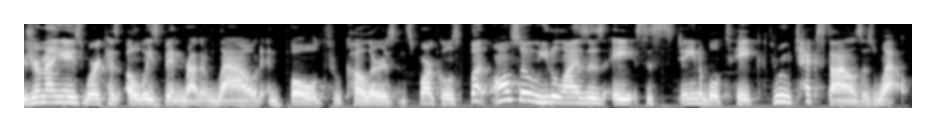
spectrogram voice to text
Germanier's work has always been rather loud and bold through colors and sparkles, but also utilizes a sustainable take through textiles as well.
